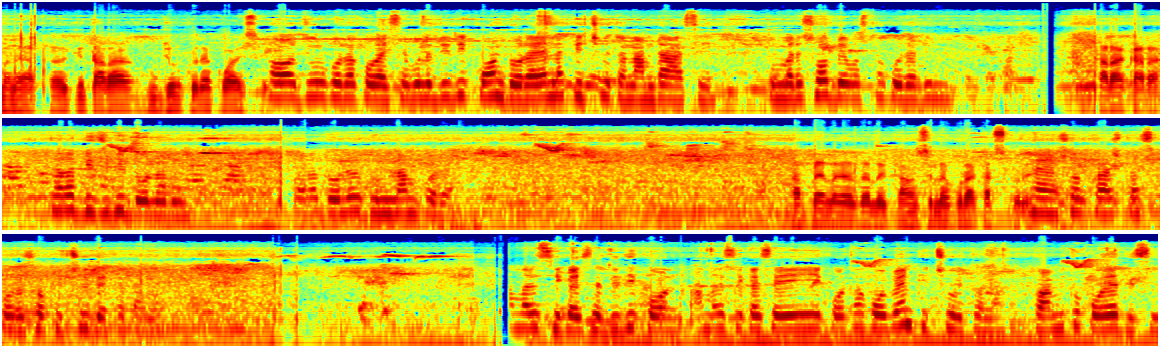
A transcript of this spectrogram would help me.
মানে আপনার কি তারা জোর করে কয়েছে? হ্যাঁ জোর করে কয়েছে। বলে দিদি কোন ডরায়? না কিছু তো নামটা আছে। তোমার সব ব্যবস্থা করে দিন। তারা কারা? তারা বিজেপি দলেরই। তারা দলের দুর্নাম করে। আপনার লাগা তাহলে কাউন্সিলর পুরো কাজ করে? হ্যাঁ সব কাজ টাজ করে সব কিছুই দেখে তাহলে আমার শিখাইছে দিদি কোন? আমার শিখাইছে এই কথা কইবেন কিছু হইতো না। তো আমি তো কয়ে দিছি।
